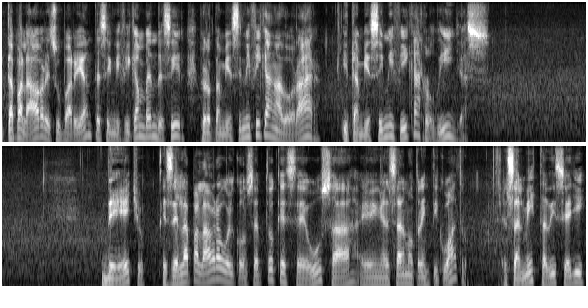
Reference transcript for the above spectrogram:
Esta palabra y sus variantes significan bendecir, pero también significan adorar y también significa rodillas. De hecho, esa es la palabra o el concepto que se usa en el Salmo 34. El salmista dice allí,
